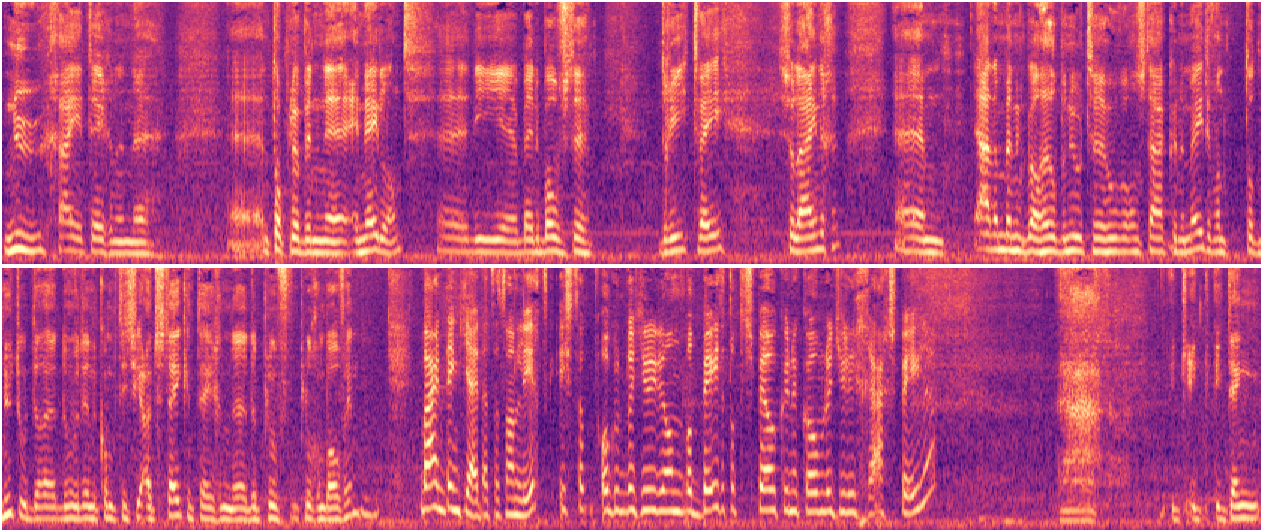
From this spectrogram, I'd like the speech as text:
Nu ga je tegen een, een topclub in, eh, in Nederland. eh, die eh, bij de bovenste drie, twee zullen eindigen. Ehm, ja, dan ben ik wel heel benieuwd eh, hoe we ons daar kunnen meten. Want tot nu toe eh, doen we het in de competitie uitstekend tegen de, de ploeg, ploegen bovenin. Waar denk jij dat dat dan ligt? Is dat ook omdat jullie dan wat beter tot het spel kunnen komen, dat jullie graag spelen? Ja, ik, ik, ik denk...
